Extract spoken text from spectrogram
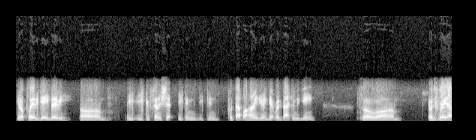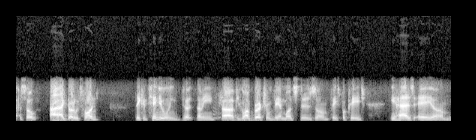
you know, play the game, baby. Um, you, you can finish it. You can you can put that behind you and get right back in the game. So um, it was a great episode. I, I thought it was fun. They continuing to. I mean, uh, if you go on Bertram Van Munster's um, Facebook page, he has a um,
